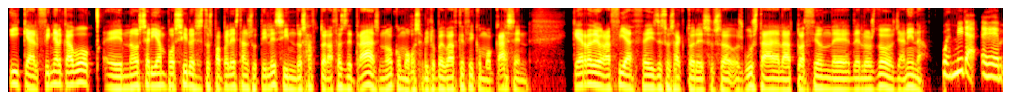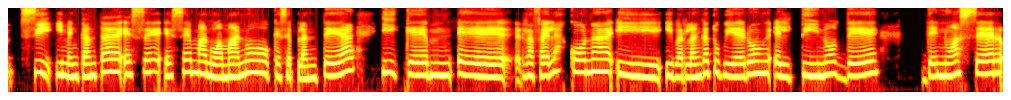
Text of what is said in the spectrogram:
Y que al fin y al cabo eh, no serían posibles estos papeles tan sutiles sin dos actorazos detrás, ¿no? Como José Luis López Vázquez y como Casen. ¿Qué radiografía hacéis de esos actores? ¿Os, gusta la actuación de, los dos, Janina? Pues mira, eh, sí, y me encanta ese, ese mano a mano que se plantea y que mm, eh, Rafael Ascona y, Berlanga tuvieron el tino de, de no hacer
